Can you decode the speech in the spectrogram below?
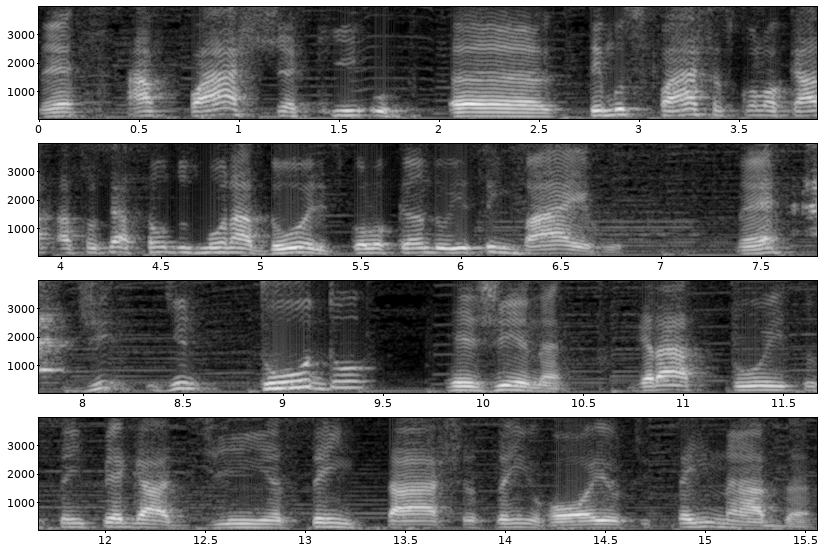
Né? A faixa que uh, temos faixas colocadas, Associação dos Moradores, colocando isso em bairros. Né? De, de tudo, Regina, gratuito, sem pegadinha, sem taxa, sem royalty, sem nada.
